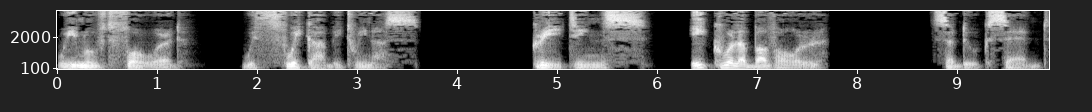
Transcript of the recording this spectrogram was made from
We moved forward, with Thwika between us. Greetings, equal above all, Saduk said.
